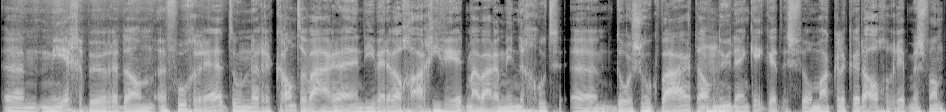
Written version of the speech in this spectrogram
um, meer gebeuren dan uh, vroeger. Hè, toen er kranten waren en die werden wel gearchiveerd, maar waren minder goed um, doorzoekbaar dan Mhm. nu, denk ik. Het is veel makkelijker. De algoritmes van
